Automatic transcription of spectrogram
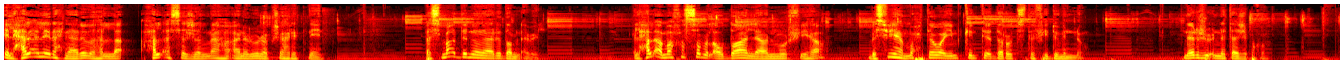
الحلقة اللي رح نعرضها هلا حلقة سجلناها أنا لونا بشهر اثنين. بس ما قدرنا نعرضها من قبل. الحلقة ما خاصة بالأوضاع اللي عم نمر فيها بس فيها محتوى يمكن تقدروا تستفيدوا منه. نرجو أن تعجبكم.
